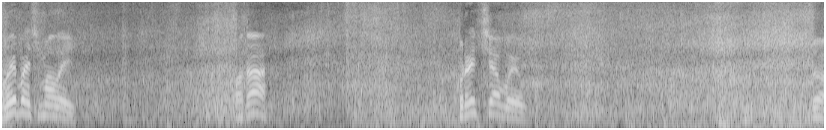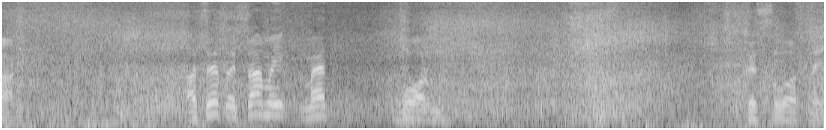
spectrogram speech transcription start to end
Вибач, малий. Пока. Причавив. Так. А це той самий медворм. Кислотний.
